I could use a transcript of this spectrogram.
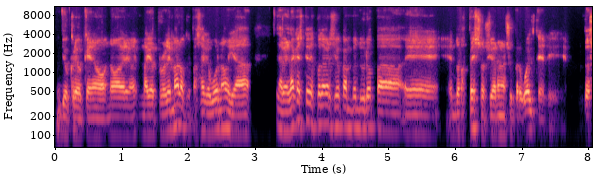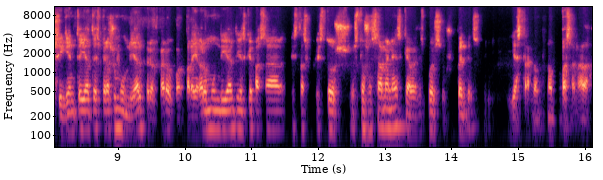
yo creo que no, no a haber mayor problema. Lo que pasa que, bueno, ya la verdad que es que después de haber sido campeón de Europa eh, en dos pesos y ahora en el Super Welter, eh, lo siguiente ya te esperas un mundial, pero claro, para llegar a un mundial tienes que pasar estas, estos, estos exámenes que a veces pues suspendes y ya está, no, pasa nada.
